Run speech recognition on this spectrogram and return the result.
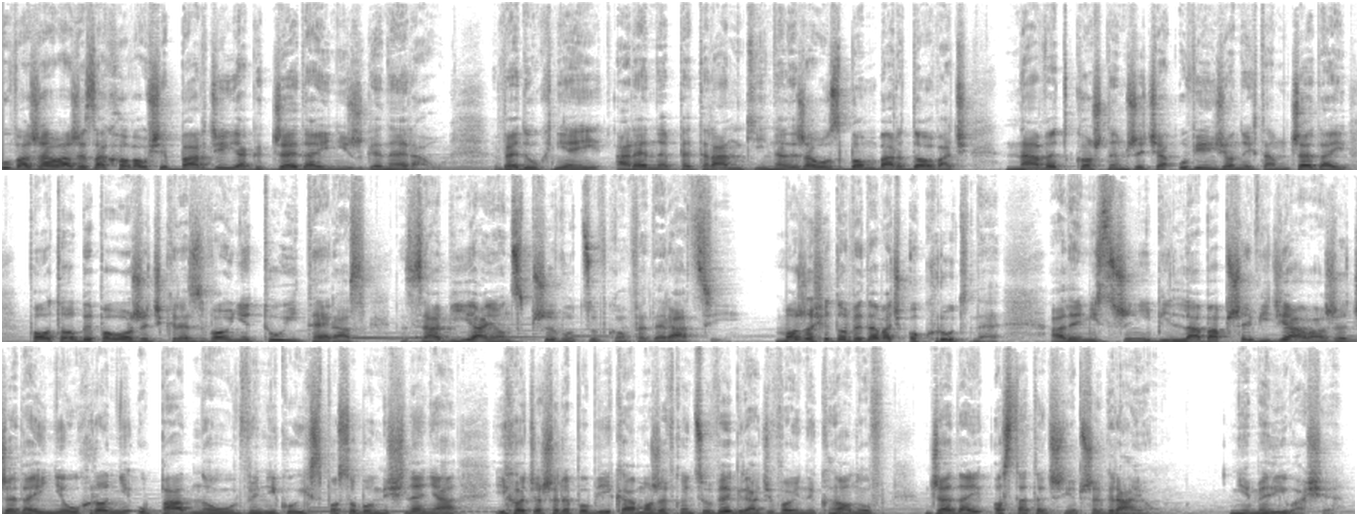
Uważała, że zachował się bardziej jak Jedi niż generał. Według niej arenę Petranki należało zbombardować, nawet kosztem życia uwięzionych tam Jedi, po to, by położyć kres wojnie tu i teraz, zabijając przywódców Konfederacji. Może się to wydawać okrutne, ale mistrzyni Billaba przewidziała, że Jedi nieuchronnie upadną w wyniku ich sposobu myślenia i chociaż Republika może w końcu wygrać wojny klonów, Jedi ostatecznie przegrają. Nie myliła się.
